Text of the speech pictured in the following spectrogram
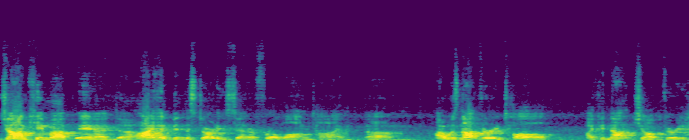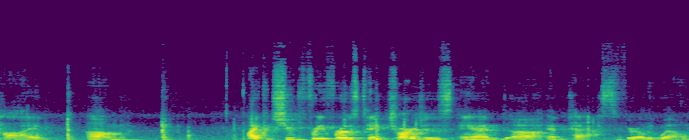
John came up and uh, I had been the starting center for a long time. Um, I was not very tall. I could not jump very high. Um, I could shoot free throws, take charges, and, uh, and pass fairly well,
